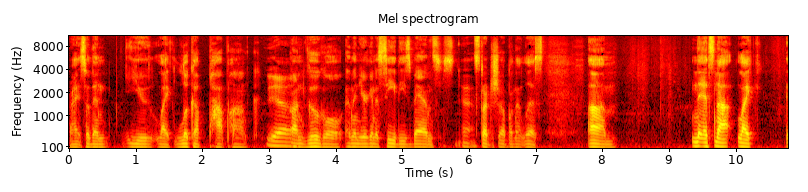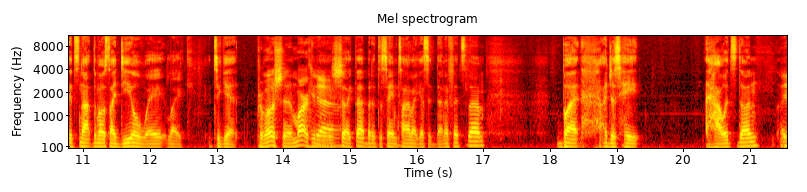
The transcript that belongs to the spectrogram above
right so then you like look up pop punk Yeah. on google and then you're gonna see these bands Yeah. start to show up on that list um it's not like it's not the most ideal way like to get promotion and marketing Yeah. and shit like that but at the same time i guess it benefits them but i just hate how it's done i Yeah.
